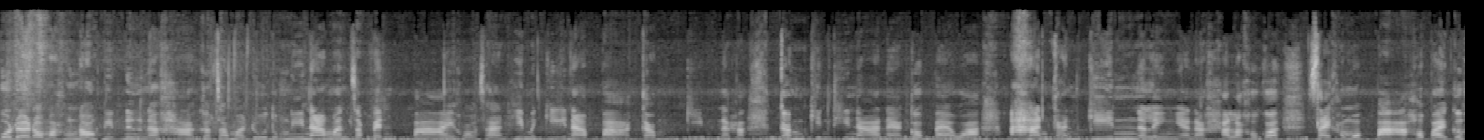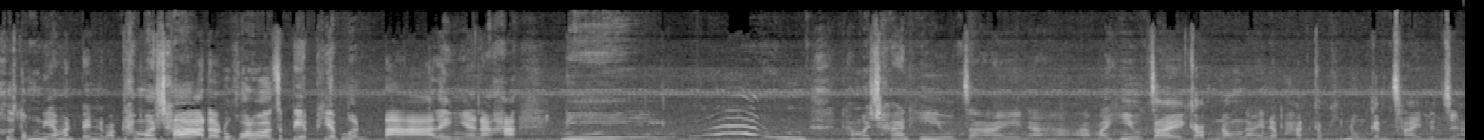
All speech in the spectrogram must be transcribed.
โบเดินออกมาข้างนอกนิดนึงนะคะ ก็จะมาดูตรงนี้นะมันจะเป็นป้ายของสถานที่เมื่อกี้นะป่ากำกินนะคะกำกินที่หน้าเนี่ยก็แปลว่าอาหารการกินอะไรอย่างเงี้ยนะคะ แล้วเขาก็ใส่คำว่าป่าเข้าไปก็คือตรงนี้มันเป็นแบบธรรมชาติอะทุกคนเขาจะเปรียบเทียบเหมือนป่าอะไรอย่างเงี้ยนะคะ นี่ มธรมชาติฮิวใจนะคะ มาฮิวใจกับน้องนายนภัสกับพี่หนุ่มกัญชัยนะจ๊ะ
